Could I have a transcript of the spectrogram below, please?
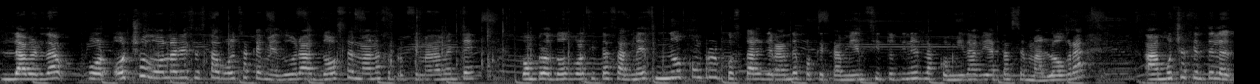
la verdad por 8 dólares esta bolsa que me dura dos semanas aproximadamente compro dos bolsitas al mes no compro el costal grande porque también si tú tienes la comida abierta se malogra a mucha gente le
